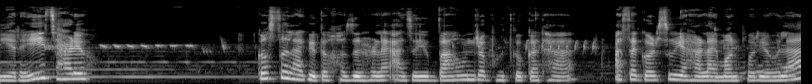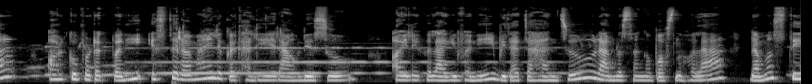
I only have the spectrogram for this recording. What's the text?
लिएरै छाड्यो कस्तो लाग्यो त हजुरहरूलाई आज यो बाहुन र भूतको कथा। आशा गर्छु यहाँहरूलाई मन पर्यो होला। अर्को पटक पनि यस्तै रमाइलो कथा लिएर आउनेछु। अहिलेको लागि पनि बिदा चाहन्छु। राम्रोसँग बस्नुहोला। नमस्ते।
